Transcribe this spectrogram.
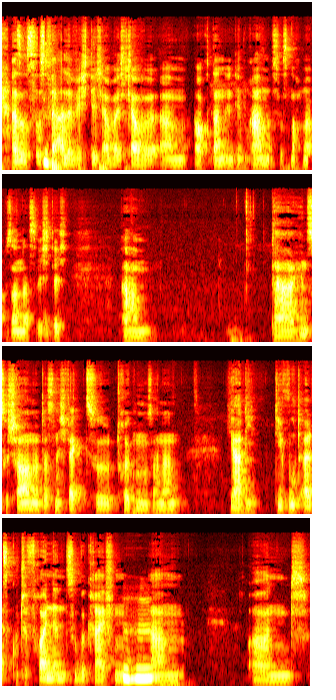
Also es ist für alle wichtig, aber ich glaube, ähm, auch dann in dem Rahmen ist es nochmal besonders wichtig, ähm, da hinzuschauen und das nicht wegzudrücken, sondern ja, die, die Wut als gute Freundin zu begreifen. Mhm. Ähm, und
